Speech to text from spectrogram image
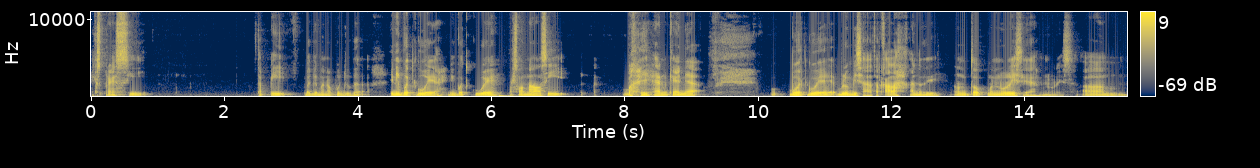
Ekspresi. Tapi bagaimanapun juga ini buat gue ya. Ini buat gue personal sih by hand kayaknya buat gue belum bisa terkalahkan sih untuk menulis ya, menulis. Um,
